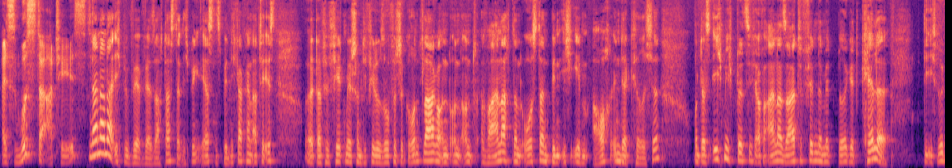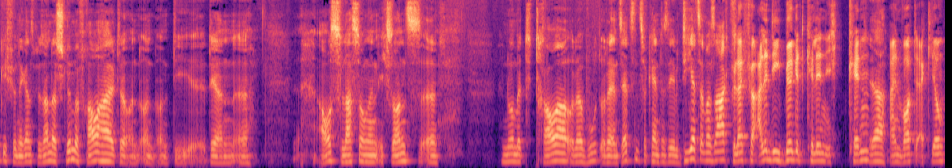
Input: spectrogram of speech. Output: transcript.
als Musteratheist? Nein, nein, nein. Ich bin, wer, wer sagt das denn? Ich bin erstens bin ich gar kein Atheist. Äh, dafür fehlt mir schon die philosophische Grundlage und und und Weihnachten und Ostern bin ich eben auch in der Kirche und dass ich mich plötzlich auf einer Seite finde mit Birgit Kelle, die ich wirklich für eine ganz besonders schlimme Frau halte und und und die deren äh, Auslassungen ich sonst äh, nur mit Trauer oder Wut oder Entsetzen zur Kenntnis nehme, die jetzt aber sagt. Vielleicht für alle, die Birgit Kelle nicht kennen, ja. ein Wort der Erklärung,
